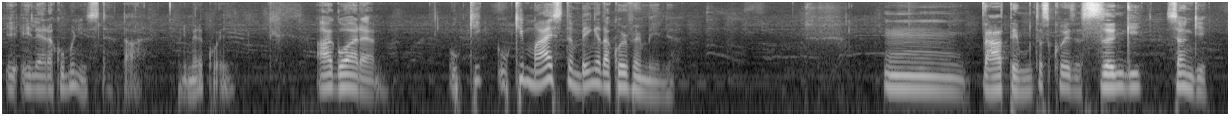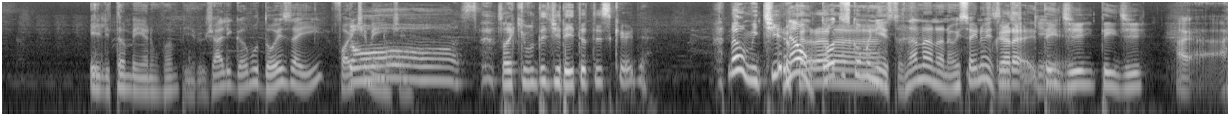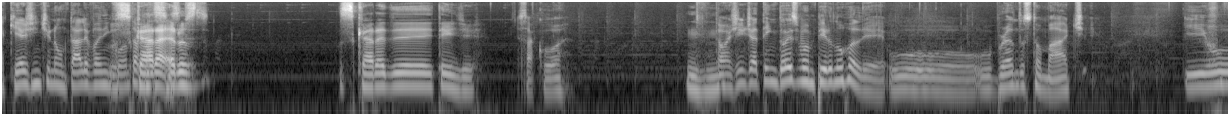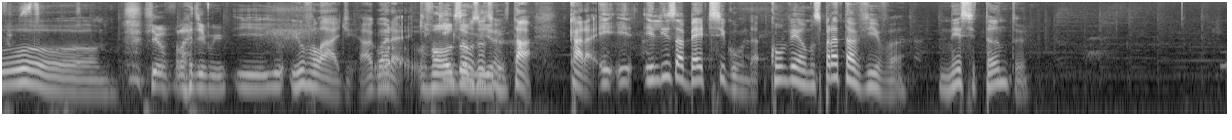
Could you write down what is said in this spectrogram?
Ele era comunista, tá? Primeira coisa. Agora, o que, o que mais também é da cor vermelha? Hum. Ah, tem muitas coisas. Sangue. Sangue. Ele também era um vampiro. Já ligamos dois aí fortemente. Nossa! Só que um da direita e outro da esquerda. Não, mentira. não, cara todos comunistas. Não, não, não, não. Isso aí não existe. cara, Aqui- entendi, entendi. a- aqui a gente não tá levando em Os conta cara eram os. Os caras de. Entendi. Sacou? Uhum. Então a gente já tem dois vampiros no rolê. O, o Brandos Tomate e o. E o Vladimir. E, e o- e o Vlad. Agora, O que- quem são os outros? Tá, cara, E- E- Elizabeth II. Convenhamos, pra tá viva nesse tanto.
